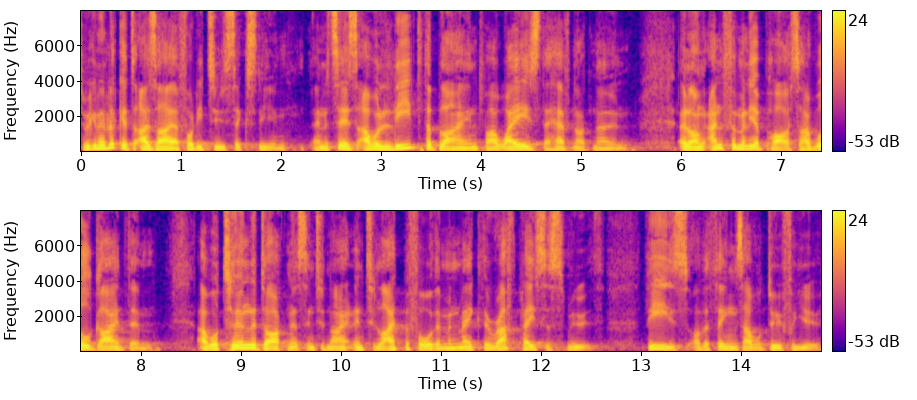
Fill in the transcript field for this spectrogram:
So we're going to look at Isaiah 42 16, and it says, I will lead the blind by ways they have not known. Along unfamiliar paths, I will guide them. I will turn the darkness into, night, into light before them and make the rough places smooth. These are the things I will do for you.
